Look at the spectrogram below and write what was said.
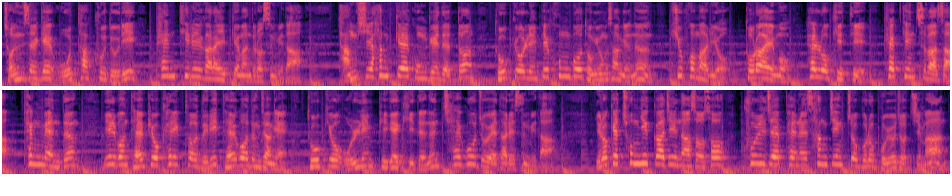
전 세계 오타쿠들이 팬티를 갈아입게 만들었습니다. 당시 함께 공개됐던 도쿄올림픽 홍보 동영상에는 슈퍼마리오, 도라에몽, 헬로키티, 캡틴 츠바사, 팩맨 등 일본 대표 캐릭터들이 대거 등장해 도쿄올림픽의 기대는 최고조에 달했습니다. 이렇게 총리까지 나서서 쿨재팬을 상징적으로 보여줬지만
